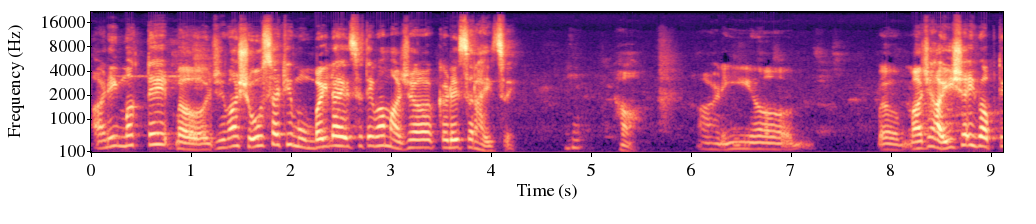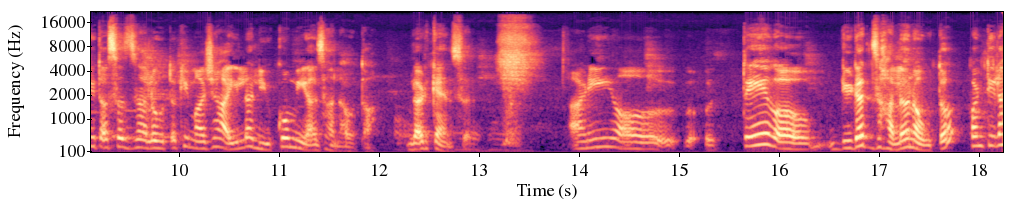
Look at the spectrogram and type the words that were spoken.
आणि मग ते जेव्हा शोसाठी मुंबईला यायचे तेव्हा माझ्याकडेच राहायचे. हं. आणि माझ्या आईच्याही बाबतीत असंच झालं होतं की माझ्या आईला ल्युकोमिया झाला होता ब्लड कॅन्सर. आणि ते डिडक्ट झालं नव्हतं पण तिला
